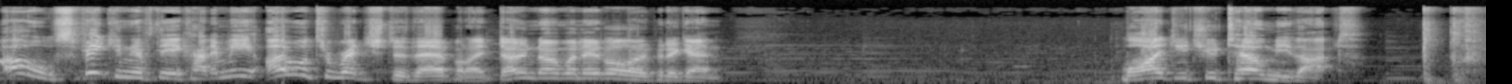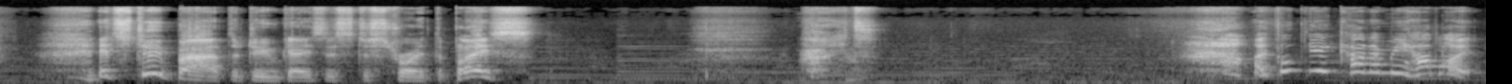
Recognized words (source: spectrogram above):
Oh, speaking of the Academy, I want to register there, but I don't know when it'll open again. Why did you tell me that? It's too bad the Doomgazers destroyed the place. Right. I thought the Academy had, like,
